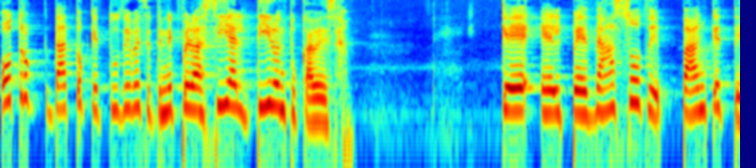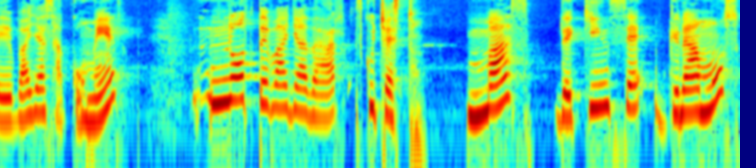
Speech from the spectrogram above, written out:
Otro dato que tú debes de tener, pero así al tiro en tu cabeza. Que el pedazo de pan que te vayas a comer no te vaya a dar, escucha esto, más de 15 gramos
